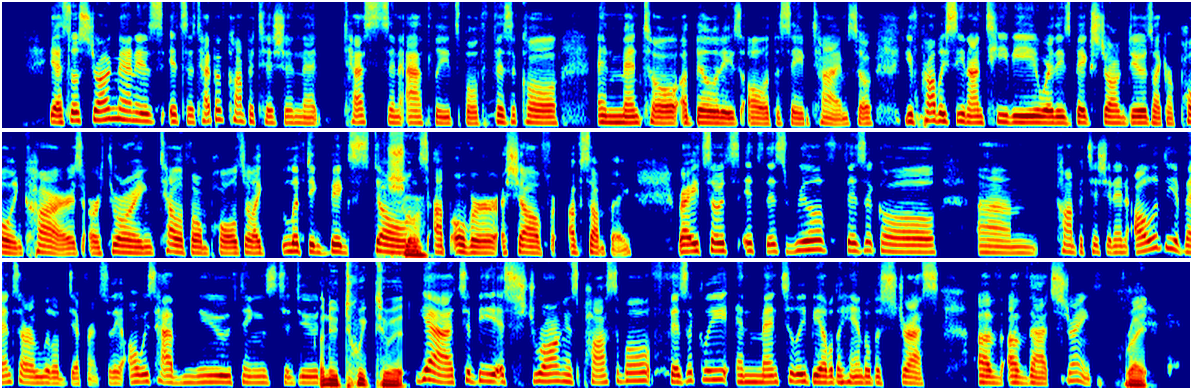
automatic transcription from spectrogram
Yeah, so strongman is it's a type of competition that tests an athlete's both physical and mental abilities all at the same time. So you've probably seen on TV where these big strong dudes like are pulling cars or throwing telephone poles or like lifting big stones up over a shelf of something. Right? So it's it's this real physical um competition and all of the events are a little different. So they always have new things to do A new tweak to it. yeah to be as strong as possible physically and mentally be able to handle the stress of of that strength Right.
